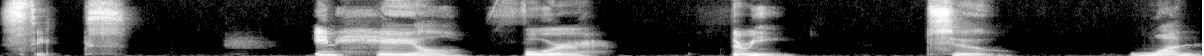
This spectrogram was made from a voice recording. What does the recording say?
six. Inhale four, three, two, one.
